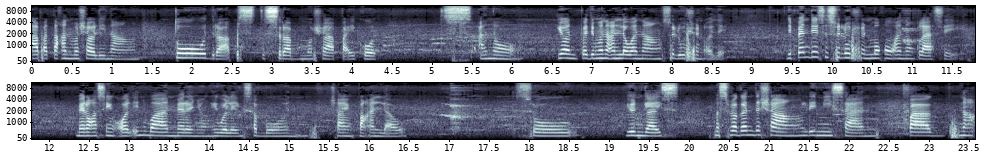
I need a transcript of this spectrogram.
apatakan mo siya uli ng 2 drops, tapos rub mo siya paikot. Tapos, ano, yun, pwede mo na anlawan ng solution uli. Depende sa solution mo kung anong klase. Meron kasing all-in-one, meron yung hiwalayang sabon, tsaka yung pang-anlaw. So, yun guys, mas maganda siyang linisan pag na,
